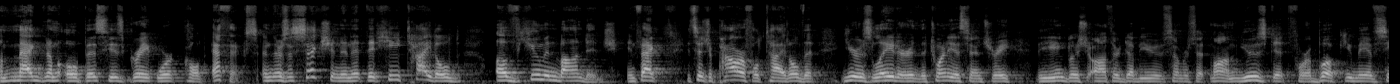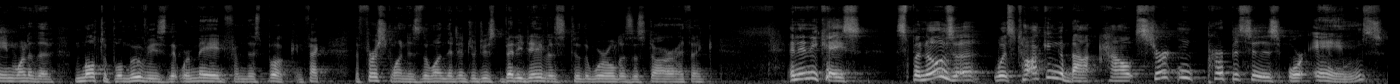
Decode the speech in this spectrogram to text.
a magnum opus, his great work called Ethics. And there's a section in it that he titled of human bondage. In fact, it's such a powerful title that years later, in the 20th century, the English author W. Somerset Maugham used it for a book. You may have seen one of the multiple movies that were made from this book. In fact, the first one is the one that introduced Bette Davis to the world as a star, I think. In any case, Spinoza was talking about how certain purposes or aims,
